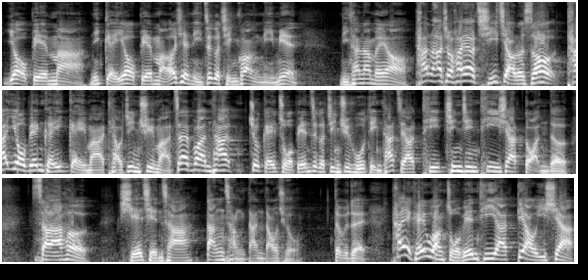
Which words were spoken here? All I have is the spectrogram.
右边嘛，你给右边嘛。而且你这个情况里面，你看到没有？他拿球，他要起脚的时候，他右边可以给嘛，挑进去嘛。再不然，他就给左边这个禁区弧顶，他只要踢，轻轻踢一下短的，萨拉赫斜前插，当场单刀球。对不对？他也可以往左边踢啊，吊一下，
